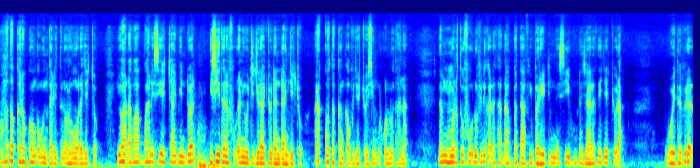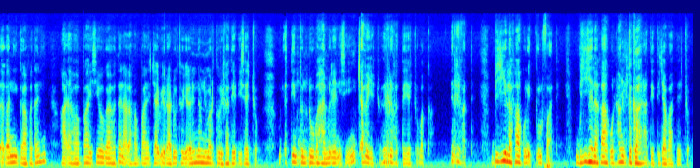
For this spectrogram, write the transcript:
uffata akka rakkoon qabu intalli tun oromoodha jechuu yoo haadhaaf abbaan isii HIV du'an isii tana fuudhanii hojii jiraachuu danda'an jechuu rakkoo takka hin qabu jechuu isiin qulqulluu taanaan. Namni martuu fuudhuuf ni kadhataa dhaabbataa fi bareedina isii hunda jaalatee jechuudha. Wayita bira dhaqanii gaafatanii haadhaaf abbaa isii yoo gaafatan haadhaaf abbaan HIV irraa duute jedhanii namni martuu rifatee dhiisa jechuudha. Mucattiin tun duuba hamileen isii hin cabe jechuudha hirrifatte jechuudha bakka hirrifatte biyyi lafaa kun itti ulfaate. Biyyi lafaa kun hanga gaaraatti itti jabaate jechuudha.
